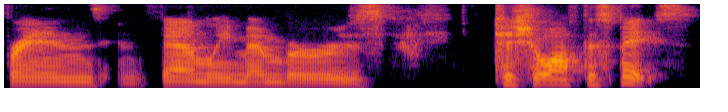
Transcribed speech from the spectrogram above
friends and family members to show off the space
